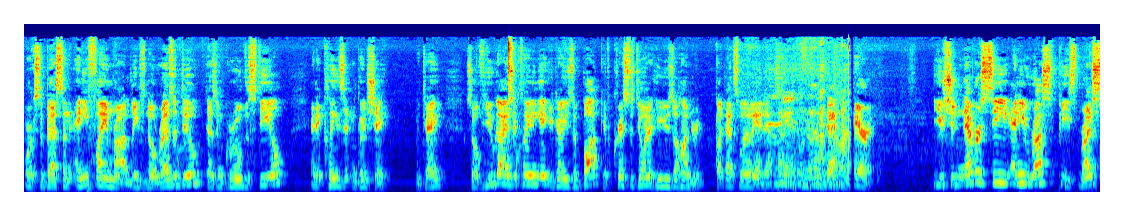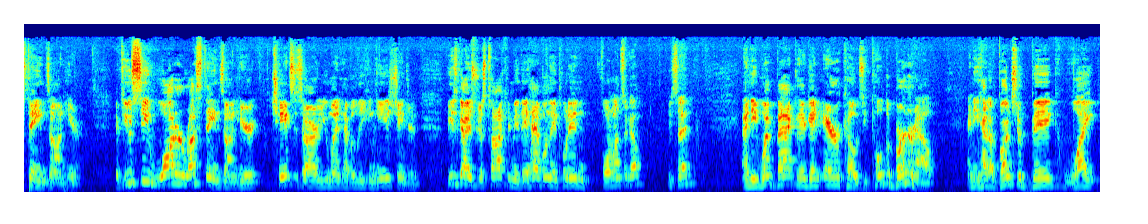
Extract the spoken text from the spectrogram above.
Works the best on any flame rod, leaves no residue, doesn't groove the steel, and it cleans it in good shape. Okay? So if you guys are cleaning it, you're going to use a buck. If Chris is doing it, he'll use a hundred. But that's the way it is. Okay? It. You should never see any rust piece, rust stains on here. If you see water rust stains on here, chances are you might have a leaking heat exchanger. These guys were just talking to me. They have one they put in four months ago, he said. And he went back, they're getting error codes. He pulled the burner out, and he had a bunch of big white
